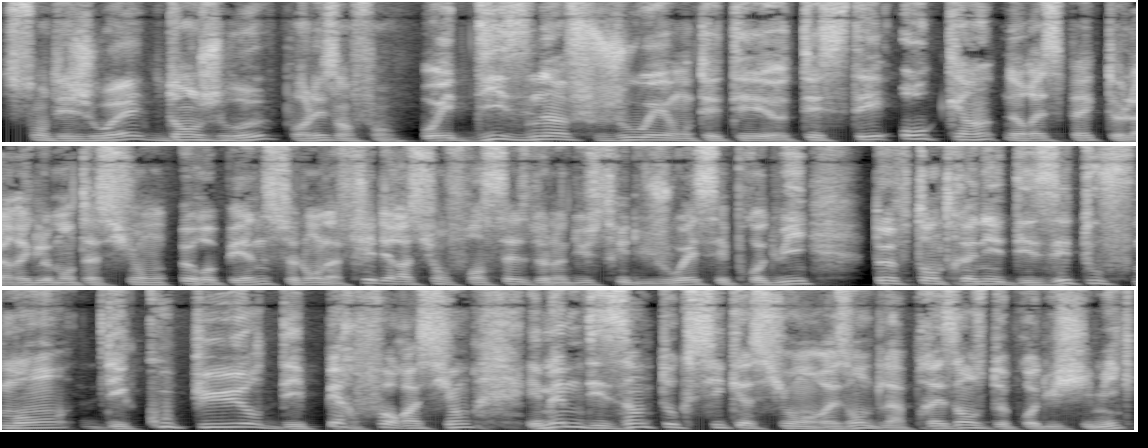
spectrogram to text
sont des jouets dangereux pour les enfants. Oui, 19 jouets ont été euh, testés. Aucun ne respecte la réglementation européenne. Selon la Fédération française de l'industrie du jouet, ces produits peuvent entraîner des étouffements, des coupures, des perforations et même des intoxications en raison de la présence de produits chimiques.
